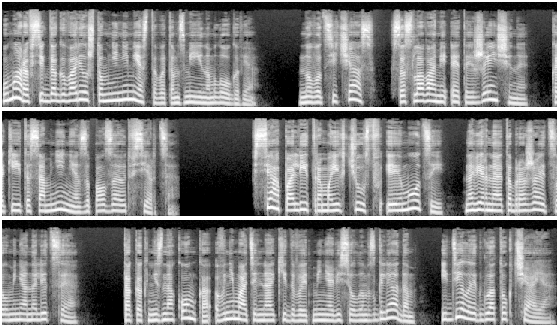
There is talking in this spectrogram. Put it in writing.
Умаров всегда говорил, что мне не место в этом змеином логове. Но вот сейчас, со словами этой женщины, какие-то сомнения заползают в сердце. Вся палитра моих чувств и эмоций, наверное, отображается у меня на лице, так как незнакомка внимательно окидывает меня веселым взглядом и делает глоток чая.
